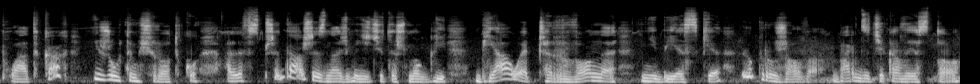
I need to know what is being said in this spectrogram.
płatkach i żółtym środku, ale w sprzedaży znaleźć będziecie też mogli białe, czerwone, niebieskie lub różowe. Bardzo ciekawe jest to,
